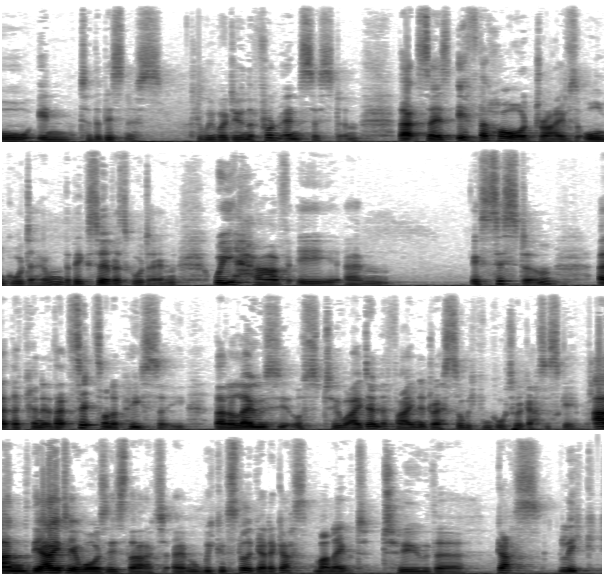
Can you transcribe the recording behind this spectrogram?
or into the business. So we were doing the front end system that says if the hard drives all go down, the big servers go down, we have a, um, a system at the kind of that sits on a PC that allows us to identify an address so we can go to a gas escape. And the idea was is that um, we could still get a gas man out to the gas leak,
